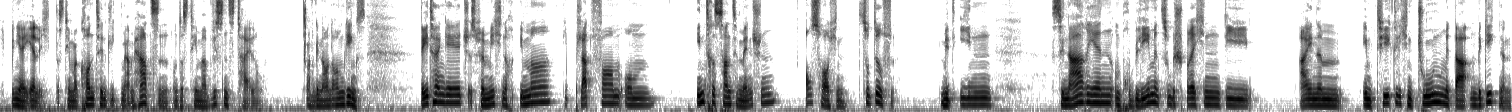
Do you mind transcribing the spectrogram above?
Ich bin ja ehrlich, das Thema Content liegt mir am Herzen und das Thema Wissensteilung. Aber genau darum ging's. Data Engage ist für mich noch immer die Plattform, um interessante Menschen aushorchen zu dürfen. Mit ihnen Szenarien und Probleme zu besprechen, die einem im täglichen Tun mit Daten begegnen.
